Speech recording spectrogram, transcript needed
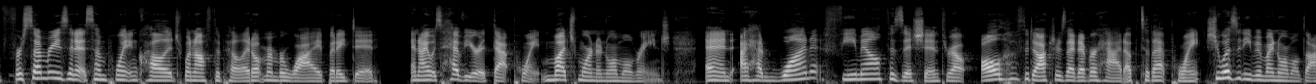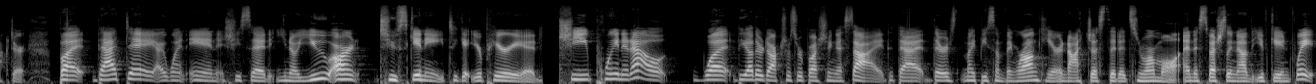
for some reason, at some point in college, went off the pill. I don't remember why, but I did. And I was heavier at that point, much more in a normal range. And I had one female physician throughout all of the doctors I'd ever had up to that point. She wasn't even my normal doctor. But that day I went in, she said, You know, you aren't too skinny to get your period. She pointed out what the other doctors were brushing aside that there might be something wrong here, not just that it's normal, and especially now that you've gained weight.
